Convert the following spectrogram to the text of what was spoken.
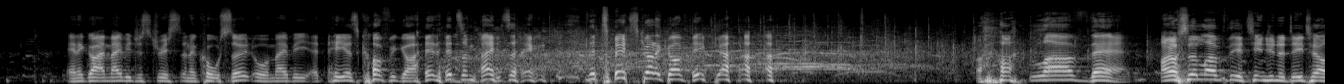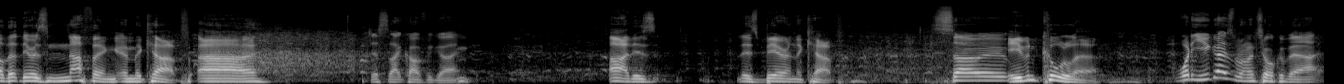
And a guy maybe just dressed in a cool suit, or maybe it, he is coffee guy. That's amazing. The dude's got a coffee cup. Love that. I also love the attention to detail that there is nothing in the cup. Uh, Just like coffee guy. Ah, there's there's beer in the cup. So, Even cooler. what do you guys want to talk about?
